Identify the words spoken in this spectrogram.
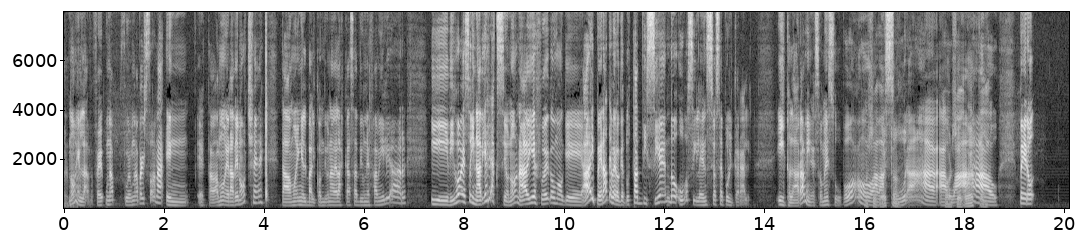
No, en la, fue, una, fue una persona en. Estábamos, era de noche, estábamos en el balcón de una de las casas de un familiar. Y dijo eso y nadie reaccionó, nadie fue como que, ay, espérate, pero que tú estás diciendo, hubo silencio sepulcral. Y claro, a mí eso me supo a basura, a, wow. supuesto. Pero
